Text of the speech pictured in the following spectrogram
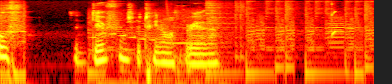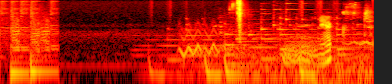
Oof. The difference between all three of them. Next.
